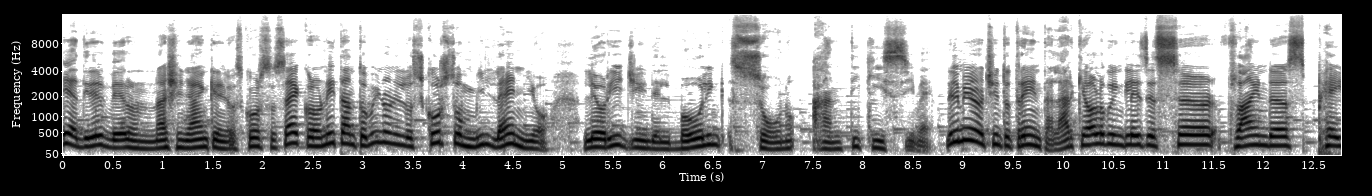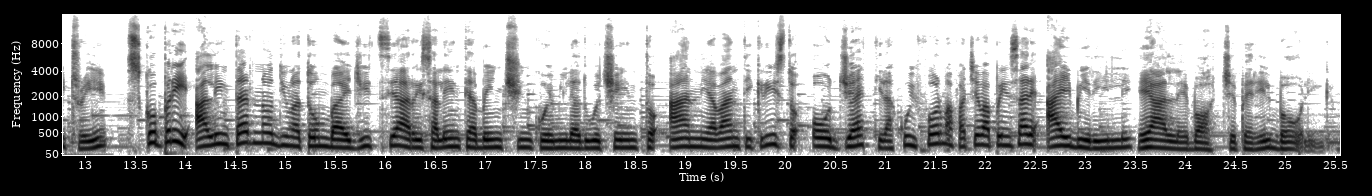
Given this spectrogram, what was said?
e a dire il vero non nasce neanche nello scorso secolo né tantomeno nello scorso millennio. Le origini del bowling sono antichissime. Nel 1930 l'archeologo inglese Sir Flinders Petrie scoprì all'interno di una tomba egizia risalente a ben 5200 anni avanti Cristo oggetti la cui forma faceva pensare ai birilli e alle bocce per il bowling.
